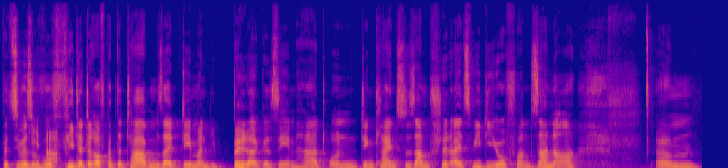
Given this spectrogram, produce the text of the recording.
beziehungsweise ja. wo viele darauf gewartet haben, seitdem man die Bilder gesehen hat und den kleinen Zusammenschnitt als Video von Sanna, ähm,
